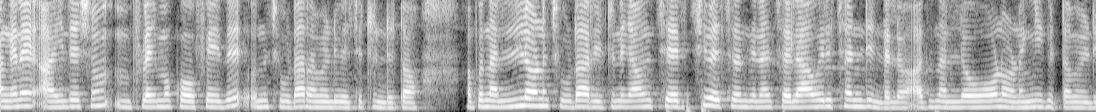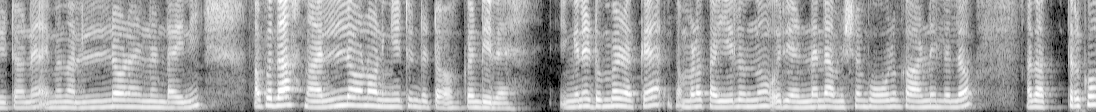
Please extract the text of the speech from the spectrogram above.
അങ്ങനെ അതിന്റെ ശേഷം ഫ്ലെയിമൊക്കെ ഓഫ് ചെയ്ത് ഒന്ന് ചൂടാറാൻ വേണ്ടി വെച്ചിട്ടുണ്ട് കേട്ടോ അപ്പോൾ നല്ലോണം ചൂടാറിയിട്ടുണ്ട്. ഞാൻ ഒന്ന് ചരിച്ച് വെച്ചത് എന്തിനാ വെച്ചാൽ ആ ഒരു ചണ്ടി ഉണ്ടല്ലോ അത് നല്ലോണം ഉണങ്ങി കിട്ടാൻ വേണ്ടിയിട്ടാണ്. അതിന്മേൽ നല്ലോണം എണ്ണ ഉണ്ടായിനി. അപ്പോൾ ഇതാ നല്ലോണം ഉണങ്ങിയിട്ടുണ്ട് കേട്ടോ കണ്ടില്ലേ? ഇങ്ങനെ ഇടുമ്പോഴൊക്കെ നമ്മളെ കയ്യിലൊന്നും ഒരു എണ്ണന്റെ അംശം പോലും കാണുന്നില്ലല്ലോ. അത് അത്രക്കും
